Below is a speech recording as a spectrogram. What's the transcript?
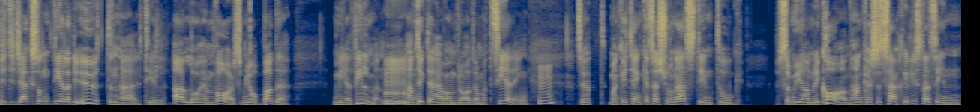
Peter Jackson delade ut den här till alla och en var som jobbade med filmen. Mm. Han tyckte det här var en bra dramatisering. Mm. Så att man kan ju tänka sig att Sean Astin tog, som ju är amerikan, han kanske särskilt lyssnade sig in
